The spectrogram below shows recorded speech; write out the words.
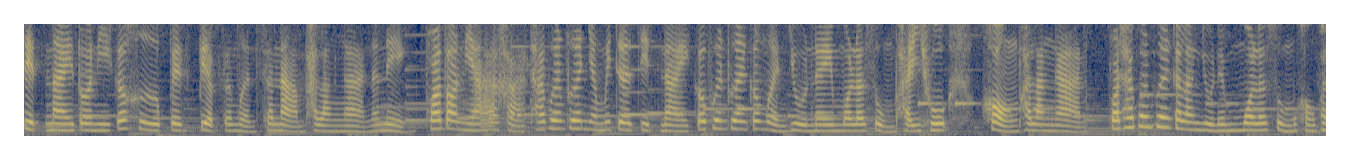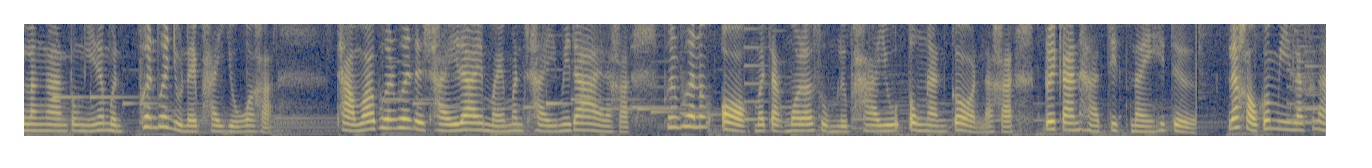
จิตในตัวนี้ก็คือเป็นเปรียบเสมือนสนามพลังงานนั่นเอง เพราะตอนนี้อะค่ะ ถ้าเพื่อนๆยังไม่เจอจิตใน ก็เพื่อนๆก็เหมือนอยู่ในมรสุมพายุของพลังงาน เพราะถ้าเพื่อนๆกำลังอยู่ในมรสุมของพลังงานตรงนี้เนี่ยเหมือนเพื่อนๆอยู่ในพายุอะค่ะถามว่าเพื่อนๆจะใช้ได้ไหมมันใช้ไม่ได้นะคะ เพื่อนๆต้องออกมาจากมรสุมหรือพายุตรงนั้นก่อนนะคะ โดยการหาจิตในให้เจอ และเขาก็มีลักษณะ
